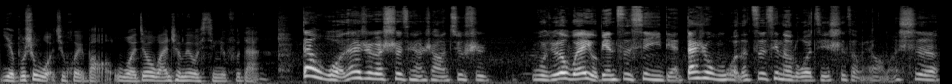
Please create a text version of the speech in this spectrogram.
也不是我去汇报，我就完全没有心理负担。但我在这个事情上就是。我觉得我也有变自信一点，但是我的自信的逻辑是怎么样呢？是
